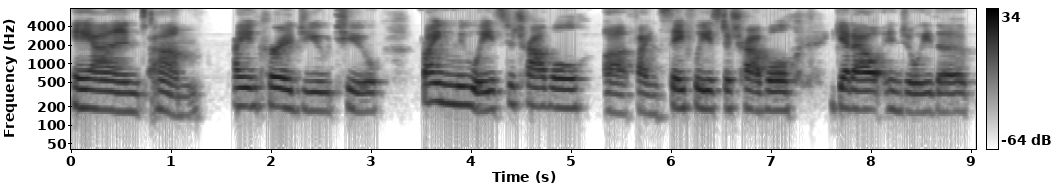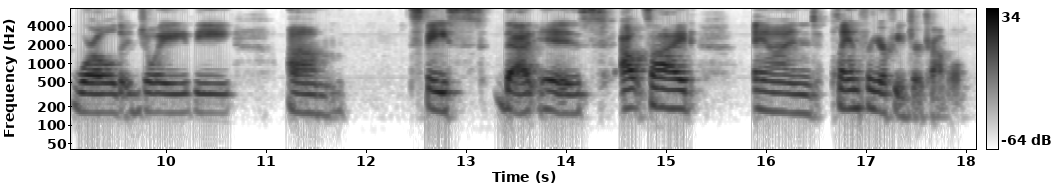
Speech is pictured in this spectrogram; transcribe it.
And um, I encourage you to find new ways to travel, uh, find safe ways to travel, get out, enjoy the world, enjoy the um, space that is outside, and plan for your future travel.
